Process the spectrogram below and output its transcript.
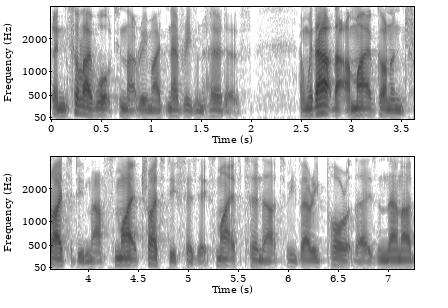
until I walked in that room, I'd never even heard of. And without that, I might have gone and tried to do maths, might have tried to do physics, might have turned out to be very poor at those. And then I'd,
